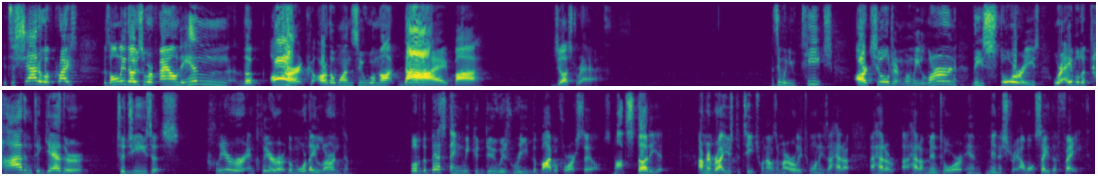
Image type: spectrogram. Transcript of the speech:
It's a shadow of Christ because only those who are found in the ark are the ones who will not die by just wrath. And see, when you teach our children, when we learn these stories, we're able to tie them together to Jesus clearer and clearer the more they learn them. Beloved, the best thing we could do is read the Bible for ourselves, not study it. I remember I used to teach when I was in my early 20s. I had a, I had a, I had a mentor in ministry. I won't say the faith,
